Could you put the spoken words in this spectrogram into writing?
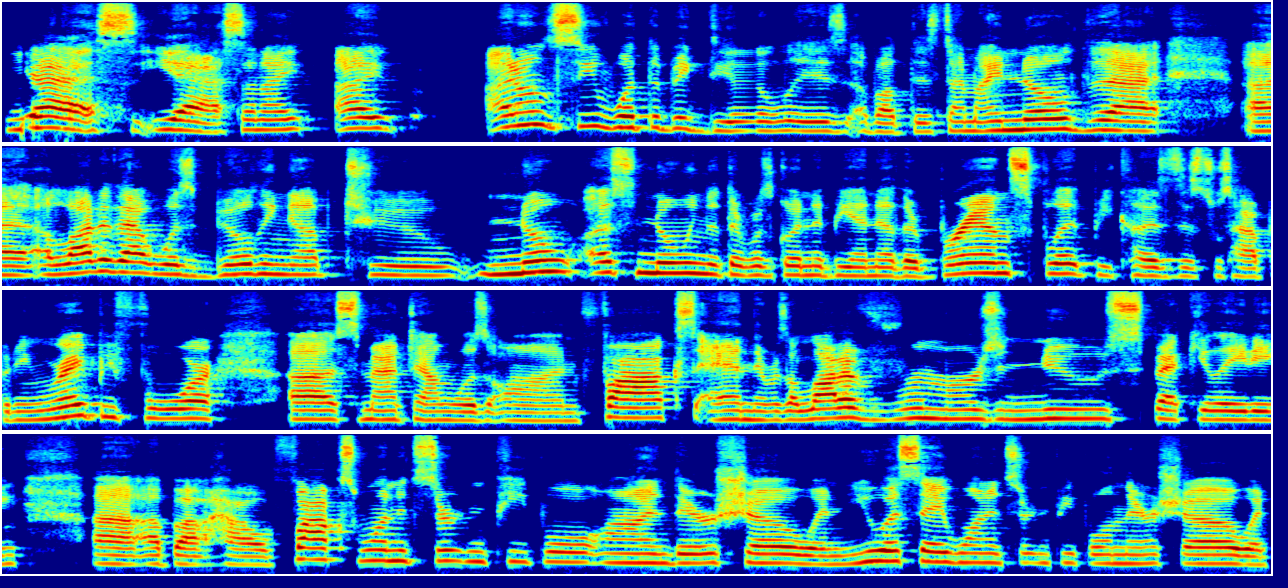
Yes, yes, and I I I don't see what the big deal is about this time. I know that uh, a lot of that was building up to know us knowing that there was going to be another brand split because this was happening right before uh, SmackDown was on Fox, and there was a lot of rumors and news speculating uh, about how Fox wanted certain people on their show and USA wanted certain people on their show, and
